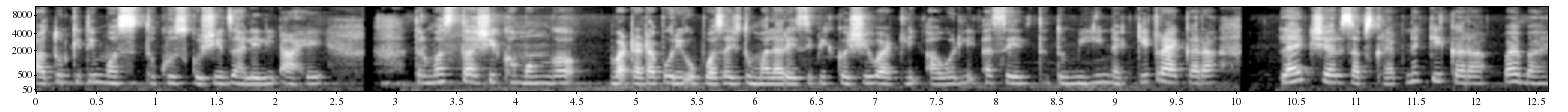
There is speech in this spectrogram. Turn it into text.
आतून किती मस्त खुसखुशी झालेली आहे. तर मस्त अशी खमंग बटाटापुरी उपवासाची तुम्हाला रेसिपी कशी वाटली आवडली असेल तर तुम्हीही नक्की ट्राय करा. लाईक शेअर सबस्क्राईब नक्की करा. बाय बाय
